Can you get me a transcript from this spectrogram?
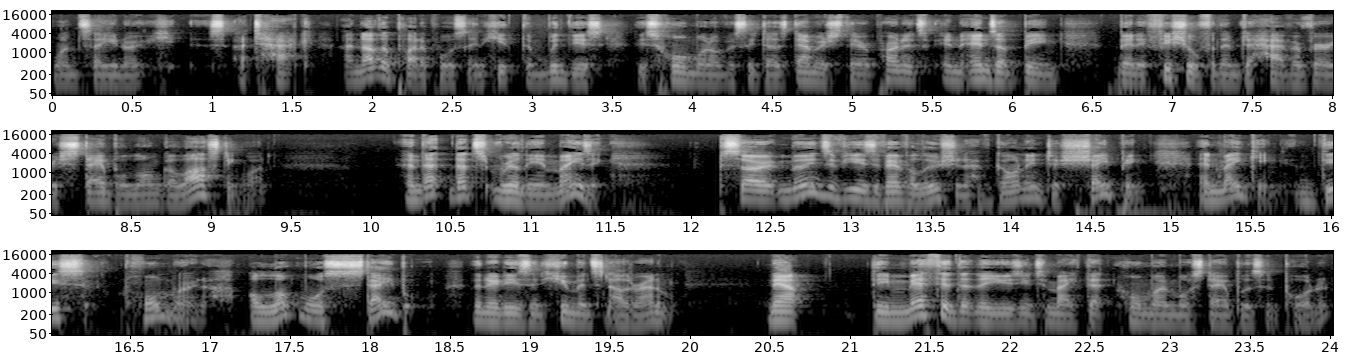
Once they, you know, attack another platypus and hit them with this, this hormone obviously does damage to their opponents and ends up being beneficial for them to have a very stable, longer lasting one. And that, that's really amazing. So, millions of years of evolution have gone into shaping and making this hormone a lot more stable than it is in humans and other animals. Now, the method that they're using to make that hormone more stable is important,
